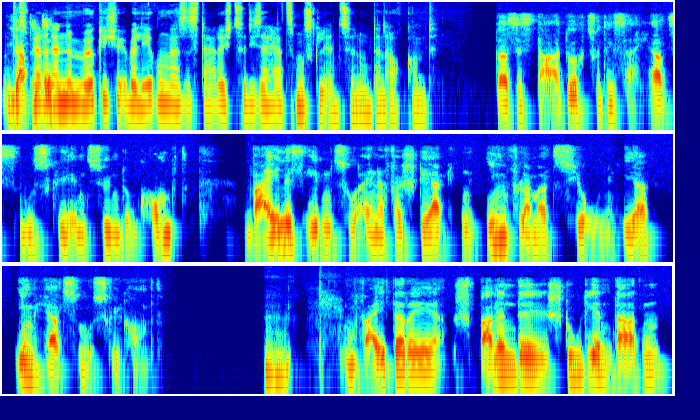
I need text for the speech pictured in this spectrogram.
das ja, wäre dann eine mögliche Überlegung, dass es dadurch zu dieser Herzmuskelentzündung dann auch kommt. Dass es dadurch zu dieser Herzmuskelentzündung kommt, weil es eben zu einer verstärkten Inflammation hier im Herzmuskel kommt. Mhm. Weitere spannende Studiendaten,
